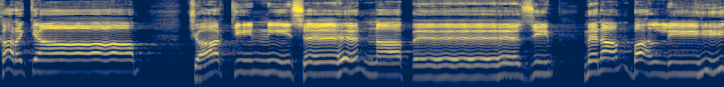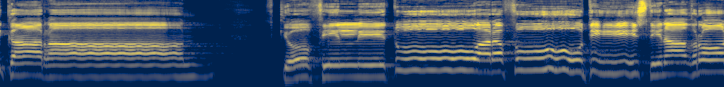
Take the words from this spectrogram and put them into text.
καρκιά κι αρκινήσε να παίζει με έναν παλικαράν. Κι φίλοι του αρφούτη στην αγρονίσασιν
